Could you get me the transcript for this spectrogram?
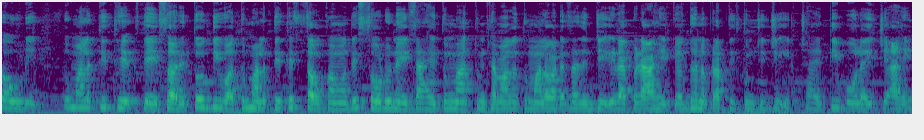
कवडी तुम्हाला तिथे ते सॉरी तो दिवा तुम्हाला तिथेच चौकामध्ये सोडून यायचा आहे. तुम्हा तुमच्या मागं तुम्हाला वाटायचं जी इडापिडा आहे किंवा धनप्राप्ती तुमची जी इच्छा आहे ती बोलायची आहे.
